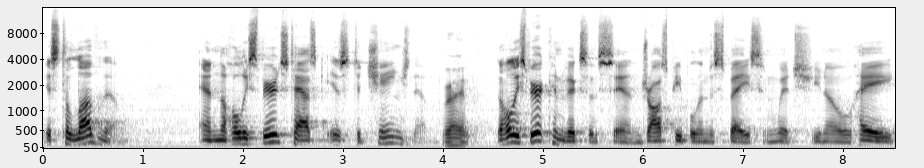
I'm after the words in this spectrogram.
is to love them, and the Holy Spirit's task is to change them. Right. The Holy Spirit convicts of sin, draws people into space in which, you know, hey,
